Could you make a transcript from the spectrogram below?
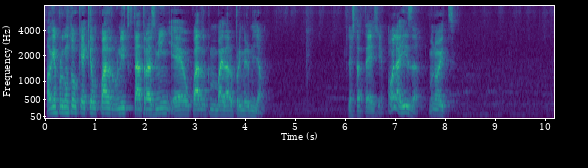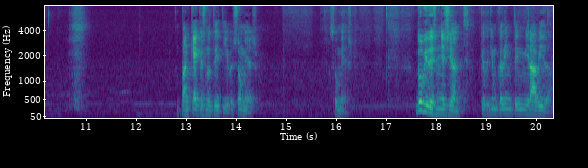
Alguém perguntou o que é aquele quadro bonito que está atrás de mim. É o quadro que me vai dar o primeiro milhão. da estratégia. Olha a Isa, boa noite. Panquecas nutritivas, sou mesmo. Sou mesmo. Dúvidas, minha gente? Que eu daqui um bocadinho tenho de mirar a vida.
